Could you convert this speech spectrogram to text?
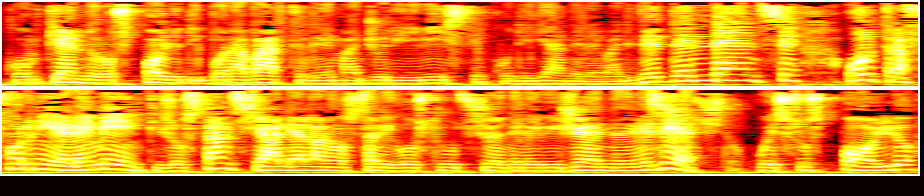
compiendo lo spoglio di buona parte delle maggiori riviste quotidiane delle varie tendenze, oltre a fornire elementi sostanziali alla nostra ricostruzione delle vicende dell'esercito. Questo spoglio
